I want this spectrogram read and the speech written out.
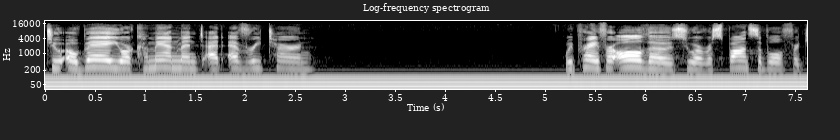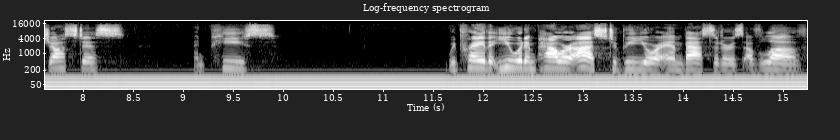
to obey your commandment at every turn. We pray for all those who are responsible for justice and peace. We pray that you would empower us to be your ambassadors of love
